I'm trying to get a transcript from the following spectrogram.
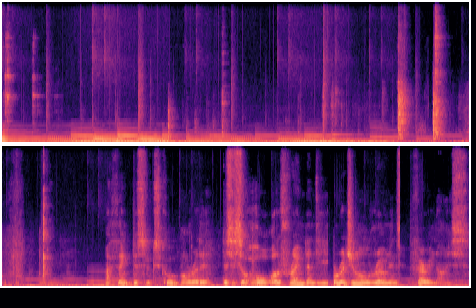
I think this looks cool already. This is a whole other frame than the original Ronin's. Very nice.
